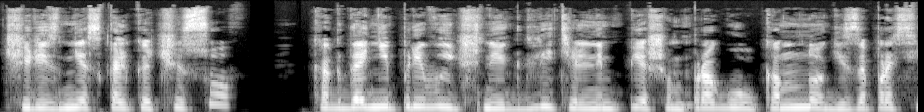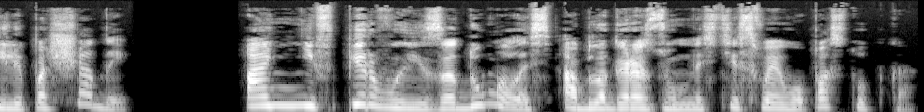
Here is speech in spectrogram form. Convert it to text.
Через несколько часов, когда непривычные к длительным пешим прогулкам ноги запросили пощады, Анни впервые задумалась о благоразумности своего поступка.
